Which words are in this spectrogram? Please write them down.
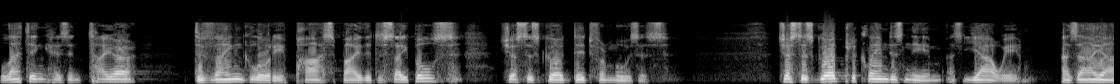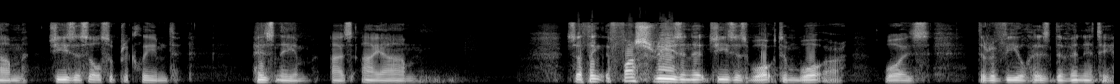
letting his entire divine glory pass by the disciples, just as God did for Moses. Just as God proclaimed his name as Yahweh, as I am, Jesus also proclaimed his name as I am. So I think the first reason that Jesus walked in water was to reveal his divinity.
